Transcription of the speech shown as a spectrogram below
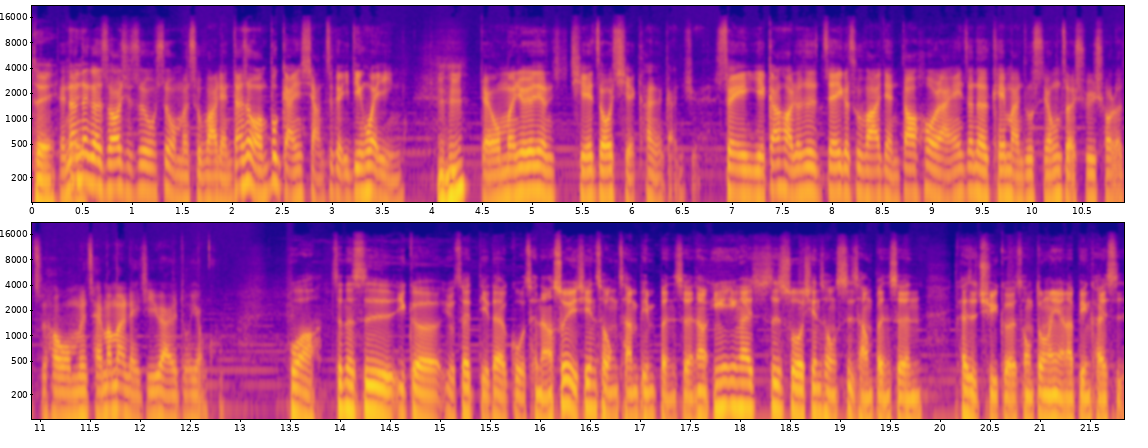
对，对，那那个时候其实是我们出发点，但是我们不敢想这个一定会赢，嗯哼，对，我们就有点且走且看的感觉，所以也刚好就是这一个出发点到后来真的可以满足使用者需求了之后，我们才慢慢累积越来越多用户。哇，真的是一个有在迭代的过程啊！所以先从产品本身啊，应应该是说先从市场本身开始区隔，从东南亚那边开始，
